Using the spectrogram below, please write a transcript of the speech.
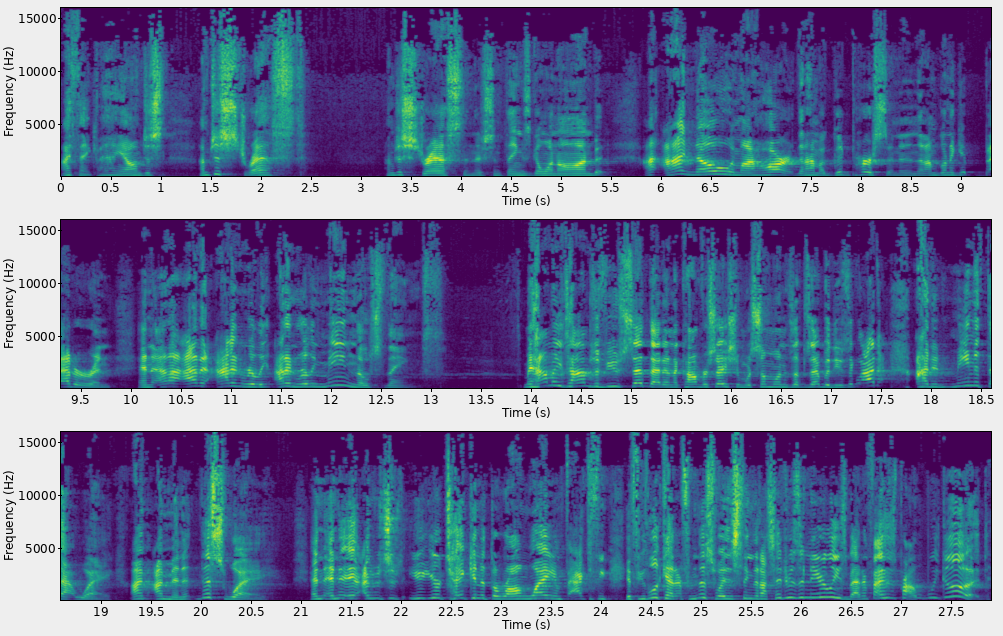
I think, man, you know, I'm just, I'm just stressed. I'm just stressed and there's some things going on, but I, I know in my heart that I'm a good person and that I'm going to get better. And, and I, I, I, didn't really, I didn't really mean those things. I mean, how many times have you said that in a conversation where someone is upset with you? It's like, well, I, I didn't mean it that way. I, I meant it this way. And, and it, just, you, are taking it the wrong way. In fact, if you, if you look at it from this way, this thing that I said wasn't nearly as bad. In fact, it's probably good.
